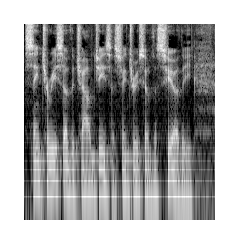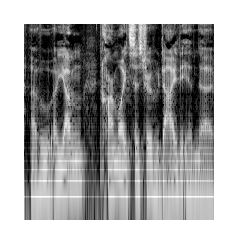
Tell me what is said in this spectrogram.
Saint Teresa of the Child Jesus, Saint Teresa of Lisieux, the uh, who a young Carmelite sister who died in uh,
